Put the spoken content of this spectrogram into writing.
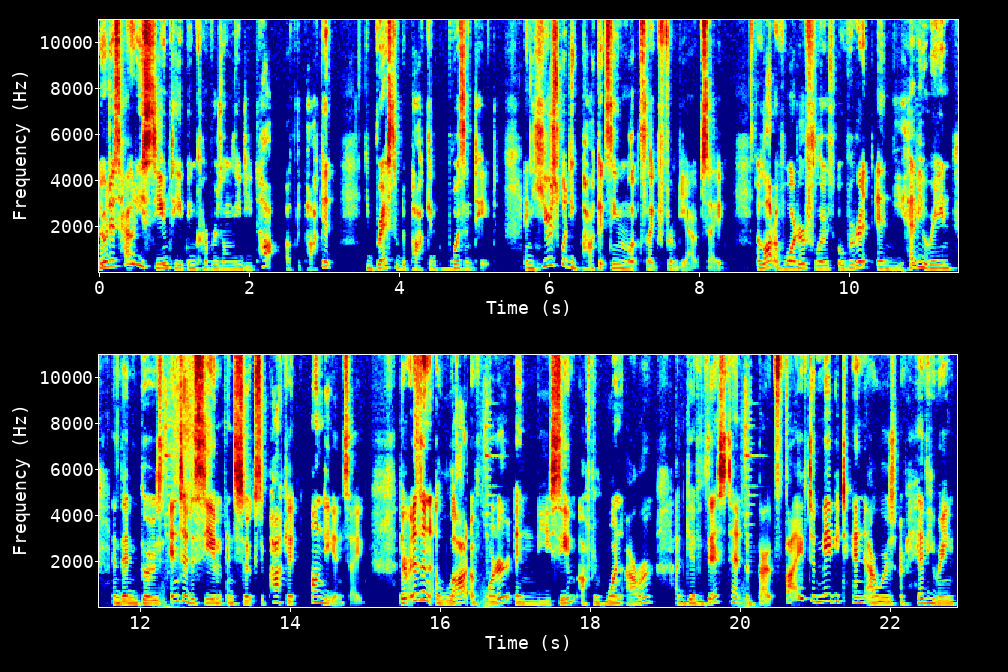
Notice how the seam taping covers only the top of the pocket. The rest of the pocket wasn't taped. And here's what the pocket seam looks like from the outside. A lot of water flows over it in the heavy rain and then goes into the seam and soaks the pocket on the inside. There isn't a lot of water in the seam after one hour. I'd give this tent about 5 to maybe 10 hours of heavy rain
